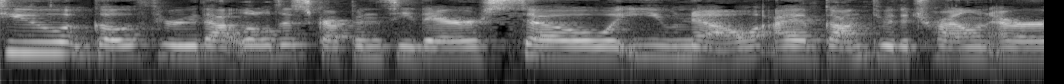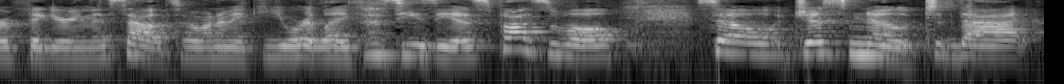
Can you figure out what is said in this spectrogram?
to go through that little discrepancy there so you know I have gone through the trial and error of figuring this out. So I want to make your life as easy as possible. So just note that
